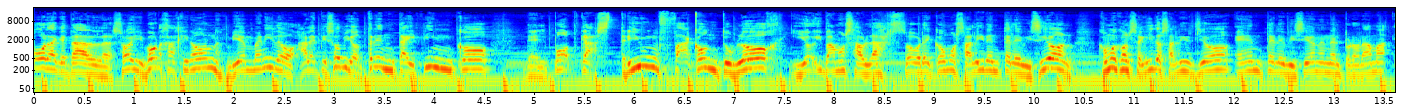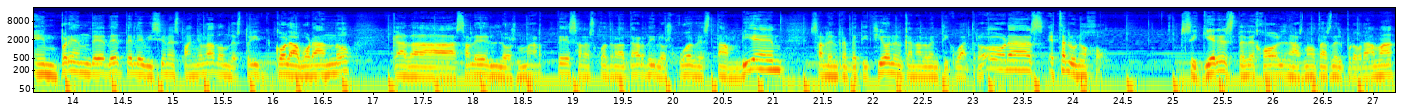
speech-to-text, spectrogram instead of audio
Hola, ¿qué tal? Soy Borja Girón, bienvenido al episodio 35 del podcast Triunfa con tu blog. Y hoy vamos a hablar sobre cómo salir en televisión, cómo he conseguido salir yo en televisión en el programa Emprende de Televisión Española donde estoy colaborando cada sale los martes a las 4 de la tarde y los jueves también, sale en repetición el canal 24 horas, échale un ojo. Si quieres, te dejo en las notas del programa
